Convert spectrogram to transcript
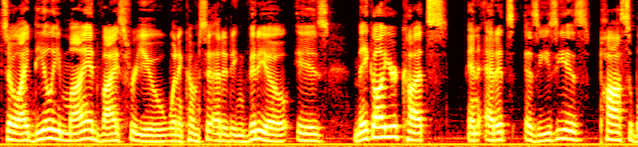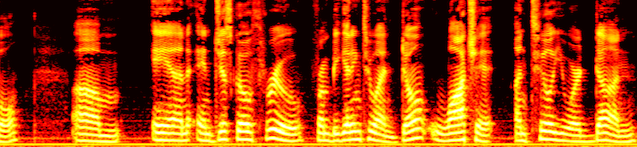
So ideally, my advice for you when it comes to editing video is make all your cuts and edits as easy as possible, um, and and just go through from beginning to end. Don't watch it until you are done,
